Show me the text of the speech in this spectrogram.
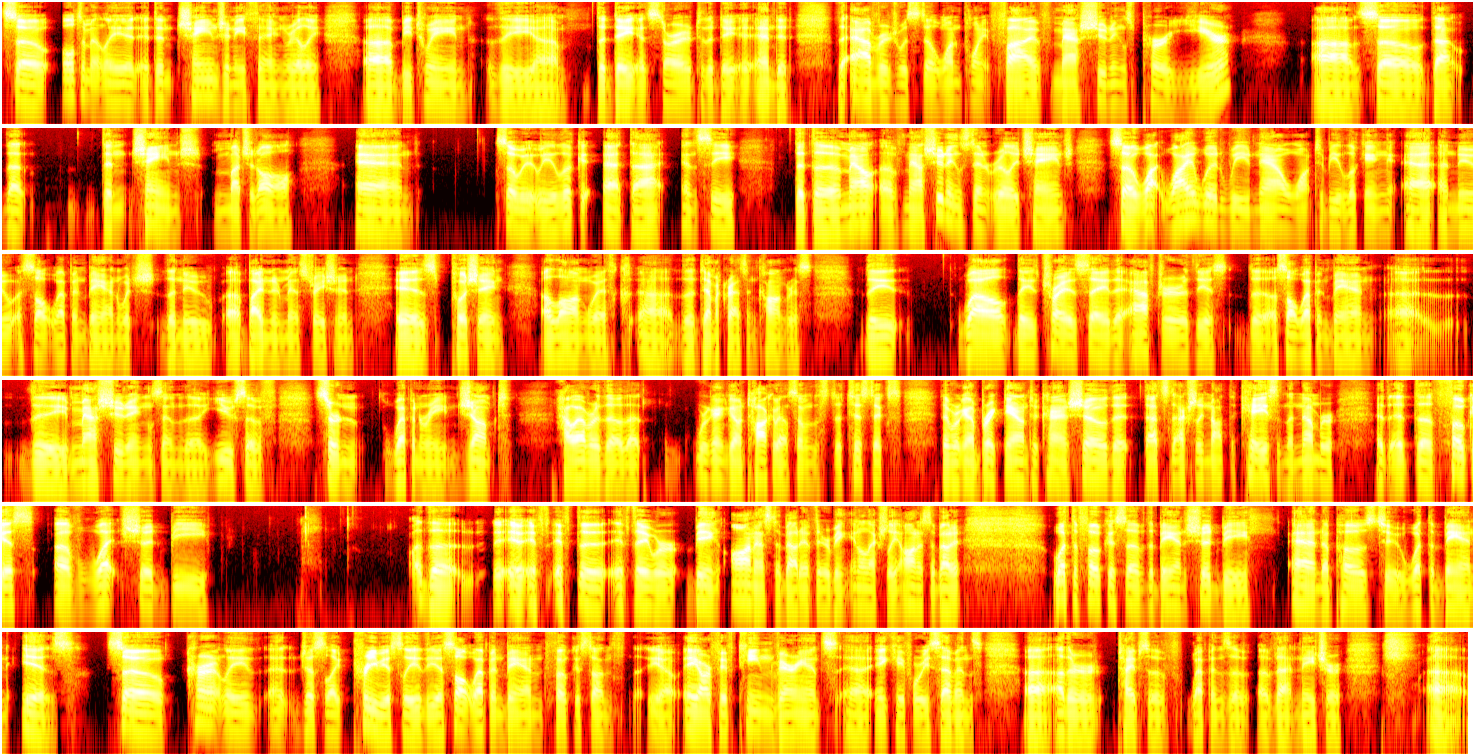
so ultimately, it, it, didn't change anything really uh, between the um, the date it started to the date it ended. The average was still 1.5 mass shootings per year. Uh, so that that didn't change much at all. And so we, we look at that and see that the amount of mass shootings didn't really change. So why why would we now want to be looking at a new assault weapon ban, which the new uh, Biden administration is pushing along with uh, the Democrats in Congress? The while they try to say that after the the assault weapon ban, uh, the mass shootings and the use of certain weaponry jumped However, though, that we're going to go and talk about some of the statistics that we're going to break down to kind of show that that's actually not the case, and the number, uh, at, at the focus of what should be uh, the if if the if they were being honest about it, if they were being intellectually honest about it, what the focus of the band should be, and opposed to what the band is. So currently, uh, just like previously, the assault weapon ban focused on you know AR-15 variants, uh, AK-47s, uh, other types of weapons of, of that nature. Uh,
